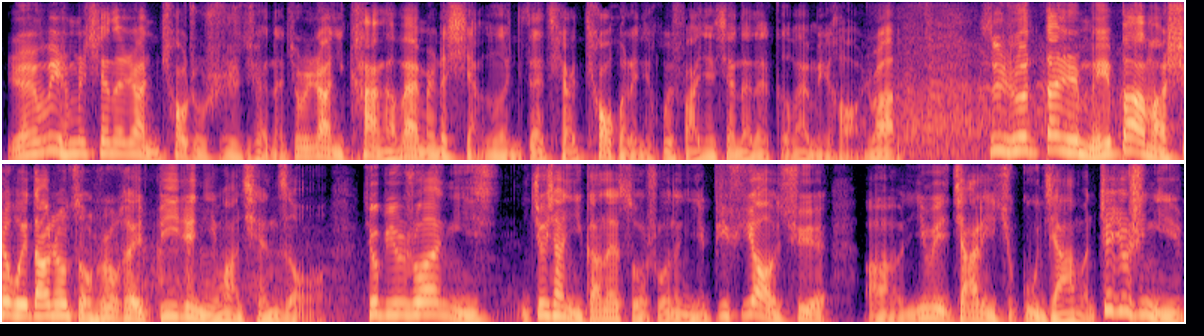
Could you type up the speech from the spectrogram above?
人为什么现在让你跳出舒适圈呢？就是让你看看外面的险恶，你再跳跳回来，你会发现现在的格外美好，是吧？所以说，但是没办法，社会当中总是会逼着你往前走。就比如说你，就像你刚才所说的，你必须要去啊，因为家里去顾家嘛，这就是你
